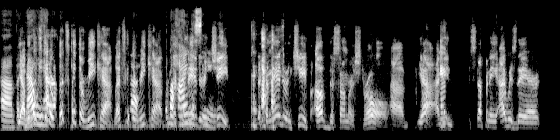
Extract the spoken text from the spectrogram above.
Um, but yeah, now but let's we get have a, let's get the recap. Let's get Yeah. the recap from the the commander in chief, the commander in chief of the summer stroll. Um, yeah, I mean, Stephanie, I was there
